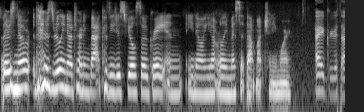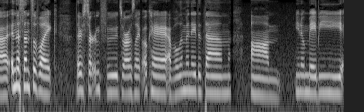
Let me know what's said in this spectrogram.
there's no there's really no turning back because you just feel so great and you know you don't really miss it that much anymore. I agree with that in the sense of like there's certain foods where I was like, okay, I've eliminated them. Um, you know, maybe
